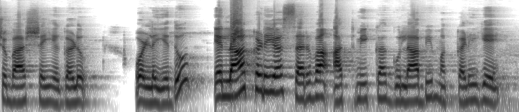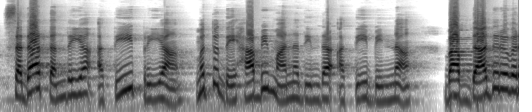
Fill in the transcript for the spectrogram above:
ಶುಭಾಶಯಗಳು. ಒಳ್ಳೆಯದು. ಎಲ್ಲ ಕಡೆಯ ಸರ್ವ ಆತ್ಮಿಕ ಗುಲಾಬಿ ಮಕ್ಕಳಿಗೆ ಸದಾ ತಂದೆಯ ಅತೀ ಪ್ರಿಯ ಮತ್ತು ದೇಹಾಭಿಮಾನದಿಂದ ಅತಿ ಭಿನ್ನ ಬಾಬ್ದಾದರವರ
